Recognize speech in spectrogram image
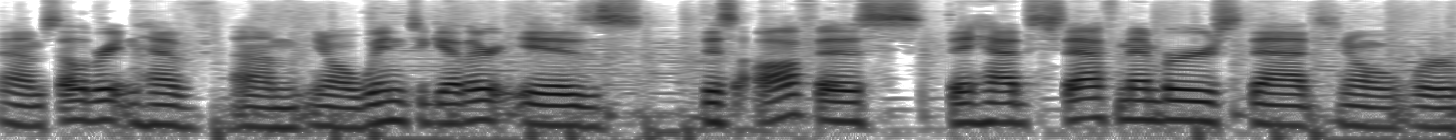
um, celebrate and have um, you know a win together is this office they had staff members that you know were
